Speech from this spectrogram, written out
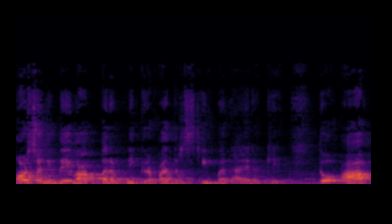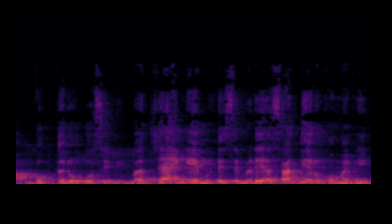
और शनिदेव आप पर अपनी कृपा दृष्टि बनाए रखे। तो आप गुप्त रोगों से भी बच जाएँगे, बड़े से बड़े असाध्य रोगों में भी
